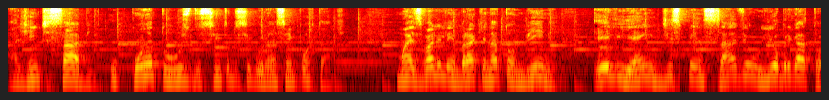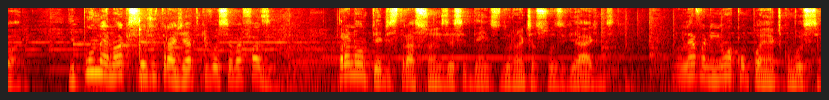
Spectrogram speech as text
A gente sabe o quanto o uso do cinto de segurança é importante, mas vale lembrar que na Tombini ele é indispensável e obrigatório, e por menor que seja o trajeto que você vai fazer. Para não ter distrações e acidentes durante as suas viagens, não leva nenhum acompanhante com você.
